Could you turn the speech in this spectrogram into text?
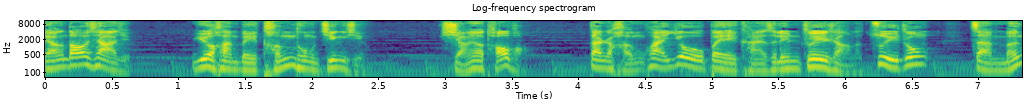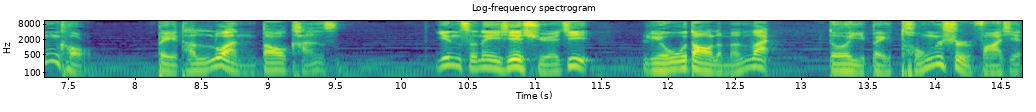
两刀下去，约翰被疼痛惊醒，想要逃跑，但是很快又被凯瑟琳追上了，最终。在门口，被他乱刀砍死，因此那些血迹流到了门外，得以被同事发现。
